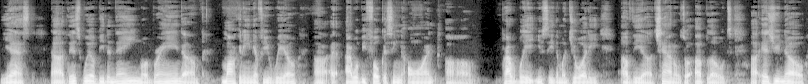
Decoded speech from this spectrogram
Yes, uh, this will be the name or brand um, marketing, if you will. Uh, I, I, will be focusing on uh, probably you see the majority of the uh, channels or uploads. Uh, as you know,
